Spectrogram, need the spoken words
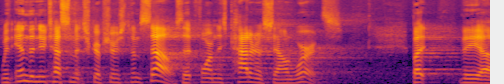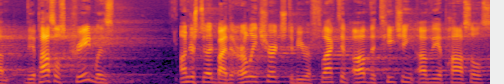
within the New Testament scriptures themselves that form this pattern of sound words. But the, uh, the Apostles' Creed was understood by the early church to be reflective of the teaching of the apostles,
